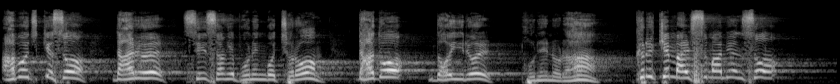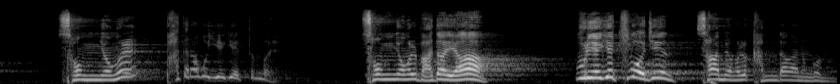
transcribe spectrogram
아버지께서 나를 세상에 보낸 것처럼 나도 너희를 보내노라. 그렇게 말씀하면서 성령을 받으라고 얘기했던 거예요. 성령을 받아야 우리에게 주어진 사명을 감당하는 겁니다.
